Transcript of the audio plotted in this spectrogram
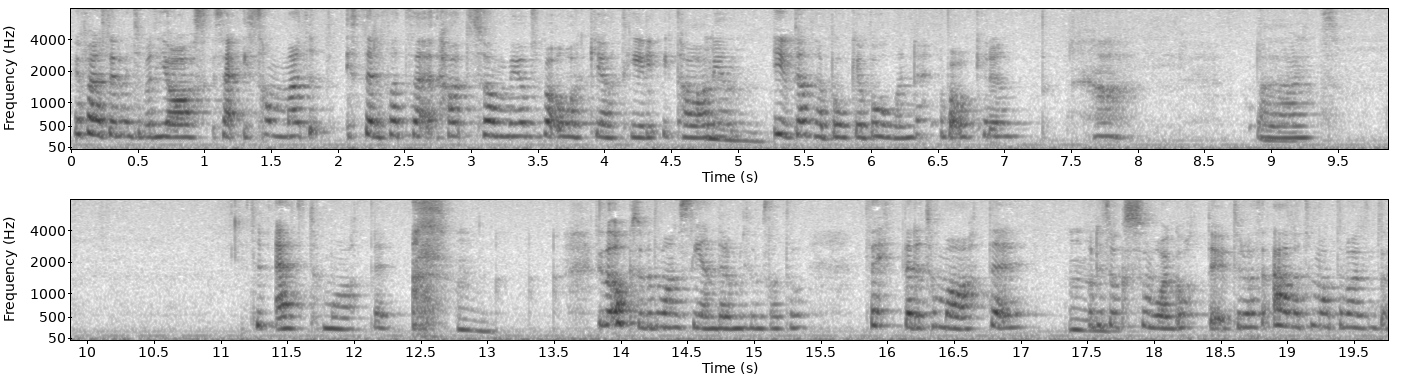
Jag föreställde mig typ att jag så här, i sommar, typ, istället för att här, ha ett sommarjobb så bara åker jag till Italien Mm. utan att här, boka boende och bara åker runt. Och härligt. typ äter tomater. Mm. Det var också för att det var en scen där de liksom satt och tvättade tomater Mm. och det såg så gott ut. Och det var så, alla tomater var liksom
